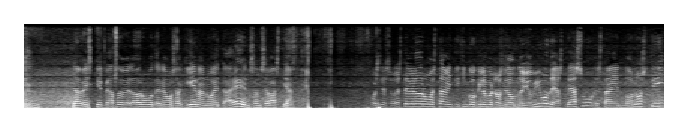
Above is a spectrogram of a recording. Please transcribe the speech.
ya veis qué pedazo de velódromo tenemos aquí en Anoeta, ¿eh? en San Sebastián. Pues eso, este velódromo está a 25 kilómetros de donde yo vivo, de Asteasu, está en Donosti,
